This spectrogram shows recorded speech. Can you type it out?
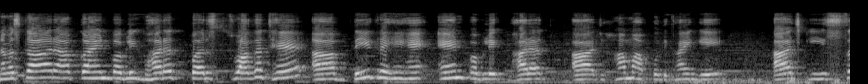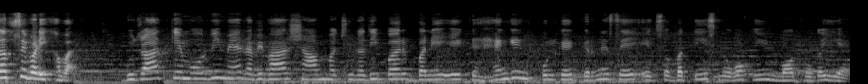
नमस्कार, आपका एन पब्लिक भारत पर स्वागत है। आप देख रहे हैं एन पब्लिक भारत। आज हम आपको दिखाएँगे आज की सबसे बड़ी खबर। गुजरात के मोरबी में रविवार शाम मच्छू नदी पर बने एक हैंगिंग पुल के गिरने से 132 लोगों की मौत हो गई है।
